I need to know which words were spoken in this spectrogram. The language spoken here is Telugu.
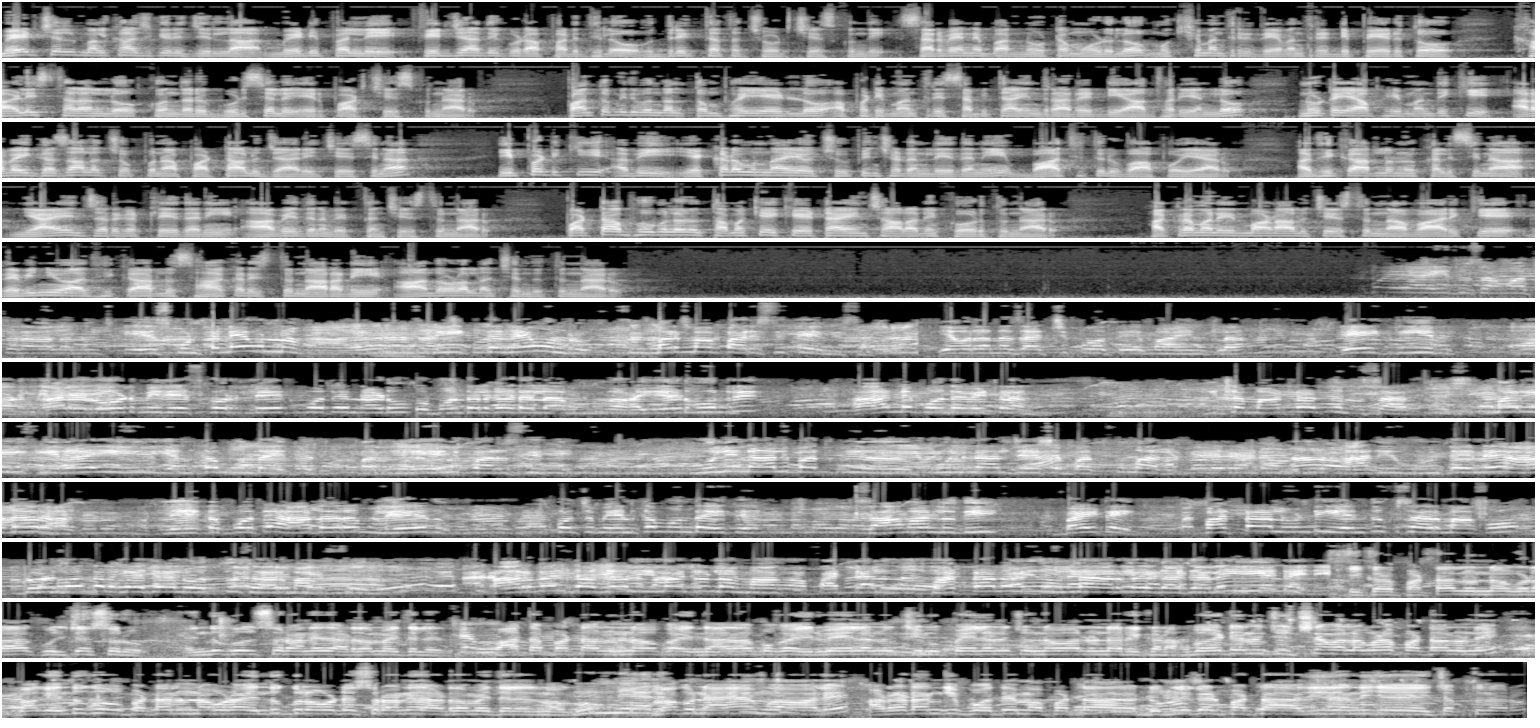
మేడ్చల్ మల్కాజ్గిరి జిల్లా మేడిపల్లి ఫిర్జాదిగూడ పరిధిలో ఉద్రిక్తత చోటు చేసుకుంది. సర్వే నెంబర్ నూట మూడులో ముఖ్యమంత్రి రేవంత్ రెడ్డి పేరుతో ఖాళీ స్థలంలో కొందరు గుడిసెలు ఏర్పాటు చేసుకున్నారు. పంతొమ్మిది వందల తొంభై ఏడులో అప్పటి మంత్రి సబితా ఇంద్రారెడ్డి ఆధ్వర్యంలో నూట యాభై మందికి అరవై గజాల చొప్పున పట్టాలు జారీ చేసినా ఇప్పటికీ అవి ఎక్కడ ఉన్నాయో చూపించడం లేదని బాధితులు వాపోయారు. అధికారులను కలిసినా న్యాయం జరగట్లేదని ఆవేదన వ్యక్తం చేస్తున్నారు. పట్టా భూములను తమకే కేటాయించాలని కోరుతున్నారు. అక్రమ నిర్మాణాలు చేస్తున్న వారికే రెవెన్యూ అధికారులు సహకరిస్తున్నారని ఆందోళన చెందుతున్నారు. ఐదు సంవత్సరాల నుంచి వేసుకుంటూనే ఉన్నాం. పీక్తూనే ఉండ్రు. మరి మా పరిస్థితి ఏంది సార్? ఎవరన్నా చచ్చిపోతే మా ఇంట్లో? ఏ తీరు. ఆడ రోడ్డు మీద వేసుకోరు. లేకపోతే నడు. బొందలగడల ఏడు ఉండ్రి ఆడనే పొంద పెట్టరాను. ఇట్లా మాట్లాడుతున్నారు సార్. మరి కిరాయి వెనక ముందు అవుతుంది మరి లేని పరిస్థితి. కూలినాలు బతుకు చేసే బతుకు మాది. అది ఉంటేనే ఆధారం. లేకపోతే ఆధారం లేదు. కొంచెం వెనక ముందైతే సామాన్లుది బయట. పట్టాలు ఉండి ఎందుకు సార్ మాకు? రెండు వందల గజాలు వద్దు సార్ మాకు. అరవై గజాలు ఇవ్వమంటున్నాం మాకు. పట్టాలు పట్టాల మీద ఉన్న అరవై గజాలు ఇవ్వండి ఇక్కడ పట్టాలు ఉన్నా కూడా కూల్చేస్తారు ఎందుకు కూల్స్తారు అనేది అర్థమైతలేదు. పాత పట్టాలు ఉన్న ఒక దాదాపు ఒక ఇరవై ఏళ్ళ నుంచి ముప్పై ఏళ్ళ నుంచి ఉన్న వాళ్ళు ఉన్నారు ఇక్కడ. బయట నుంచి వచ్చిన వాళ్ళు కూడా పట్టాలు ఉన్నాయి. మాకు ఎందుకు పట్టాలు ఉన్నా కూడా ఎందుకు కొట్టేస్తారు అనేది అర్థమైతలేదు మాకు. మాకు న్యాయం కావాలి. అడగడానికి పోతే మా పట్ట డూప్లికేట్ పట్ట అది ఇది అని చెప్తున్నారు.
